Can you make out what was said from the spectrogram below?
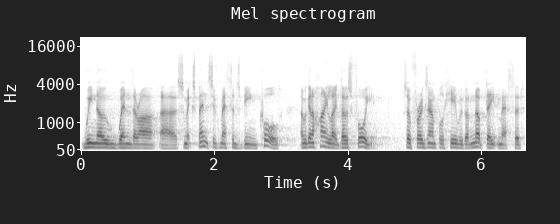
we know when there are uh, some expensive methods being called, and we're going to highlight those for you. So for example, here we've got an update method,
